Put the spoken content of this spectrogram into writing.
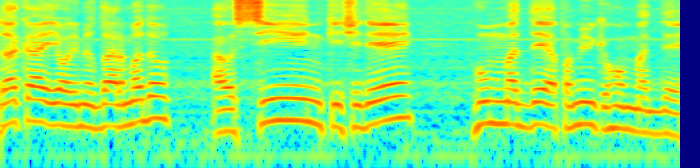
ډکه یو مقدار مد او سین کې چې دی هم مد دی په میم کې هم مد دی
